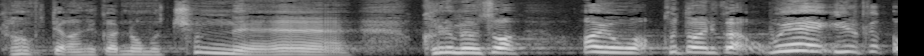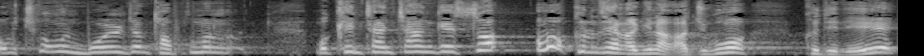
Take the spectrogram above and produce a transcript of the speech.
경흑대 가니까 너무 춥네. 그러면서 아유 그러니까 왜 이렇게 추우면 뭘 좀 덮으면 뭐 괜찮지 않겠어? 어 그런 생각이 나가지고 그들이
